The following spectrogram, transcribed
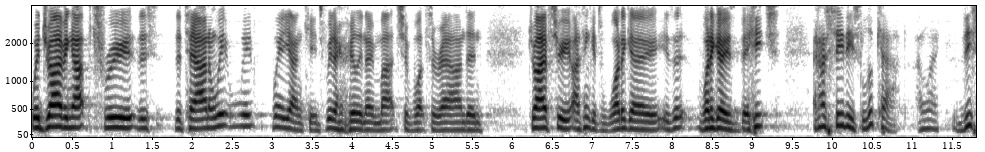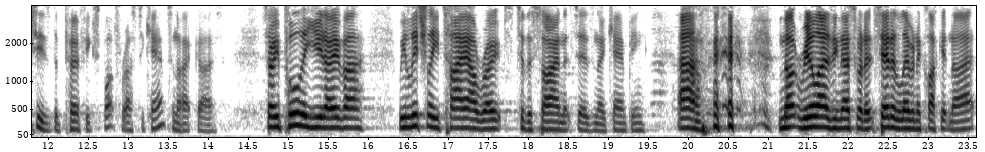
We're driving up through this, the town, and we, we, we're young kids. We don't really know much of what's around. And drive through, I think it's Watego, is it? Watego's beach. And I see this lookout. I'm like, this is the perfect spot for us to camp tonight, guys. So we pull the ute over. We literally tie our ropes to the sign that says no camping. Um, not realizing that's what it said at 11 o'clock at night.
